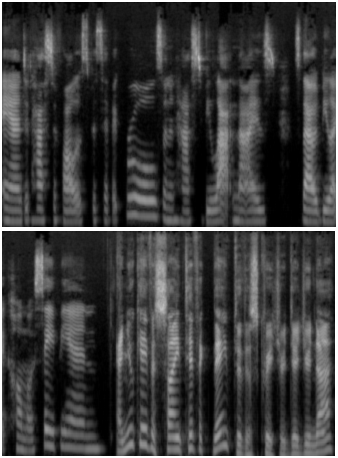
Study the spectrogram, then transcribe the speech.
And it has to follow specific rules and it has to be Latinized. So that would be like Homo sapien. And you gave a scientific name to this creature, did you not?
